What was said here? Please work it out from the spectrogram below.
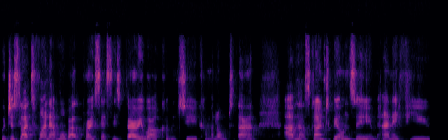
would just like to find out more about the process is very welcome to come along to that. Um, that's going to be on Zoom. And if you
